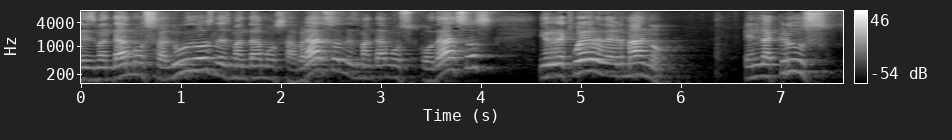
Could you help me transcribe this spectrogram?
Les mandamos saludos, les mandamos abrazos, les mandamos codazos. Y recuerda, hermano, en la cruz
